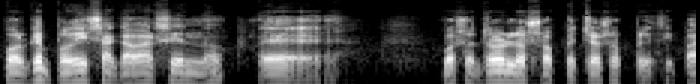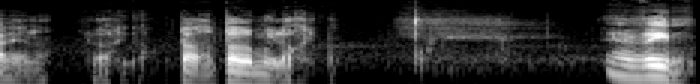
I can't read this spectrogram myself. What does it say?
porque podéis acabar siendo eh, vosotros los sospechosos principales, ¿no? Lógico, todo, todo muy lógico. En fin,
